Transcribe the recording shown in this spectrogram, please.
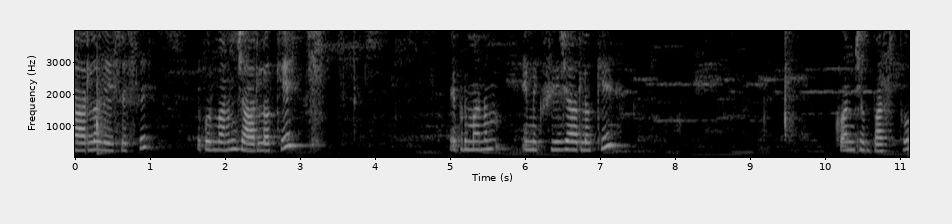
జార్లో వేసేసి ఇప్పుడు మనం జార్లోకి ఇప్పుడు మనం ఈ మిక్సీ జార్లోకి కొంచెం పసుపు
